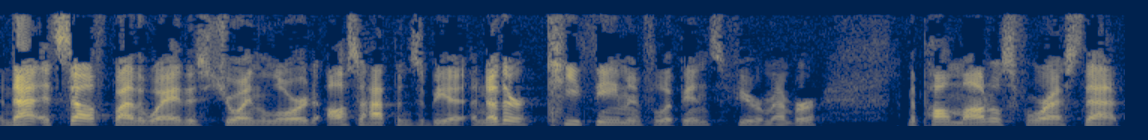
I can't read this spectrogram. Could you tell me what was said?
And that itself, by the way, this joy in the Lord, also happens to be a, another key theme in Philippians, if you remember. That Paul models for us that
